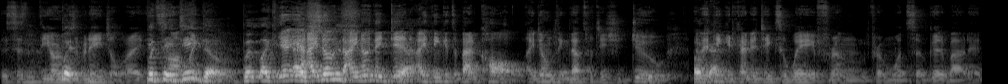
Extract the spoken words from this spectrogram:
this isn't the arms But- of an angel, right? But It's they did like- though. But like, Yeah, yeah, I know, as- I know they did. yeah. I think it's a bad call. I don't think that's what they should do. And Okay. I think it kind of takes away from from what's so good about it,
